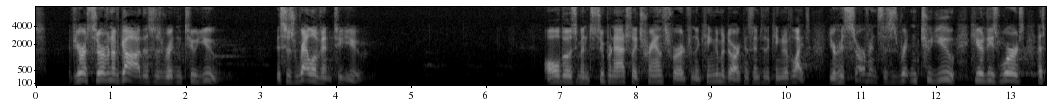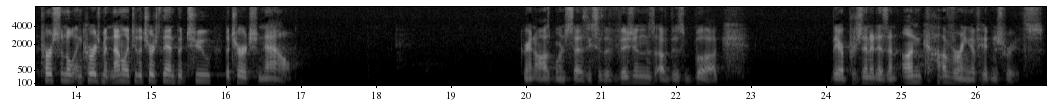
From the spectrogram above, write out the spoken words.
If you're a servant of God, this is written to you. This is relevant to you. All those have been supernaturally transferred from the kingdom of darkness into the kingdom of light. You're his servants. This is written to you. Hear these words as personal encouragement, not only to the church then, but to the church now. Grant Osborne says, he says, the visions of this book, they are presented as an uncovering of hidden truths.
